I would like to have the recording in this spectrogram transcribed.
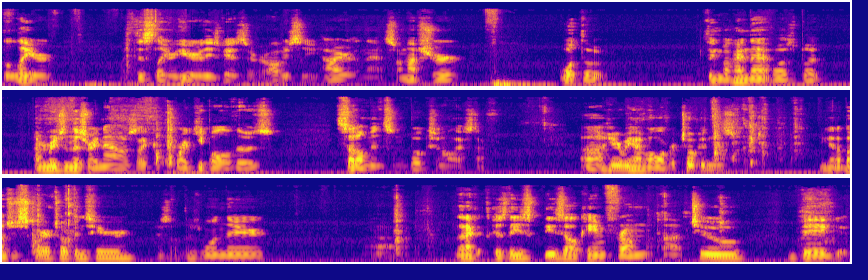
the layer. This layer here, these guys are obviously higher than that. So I'm not sure what the thing behind that was, but I'm using this right now as like where I keep all of those settlements and books and all that stuff. Uh, here we have all of our tokens. You got a bunch of square tokens here. There's, there's one there. Uh, then because these these all came from uh, two big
